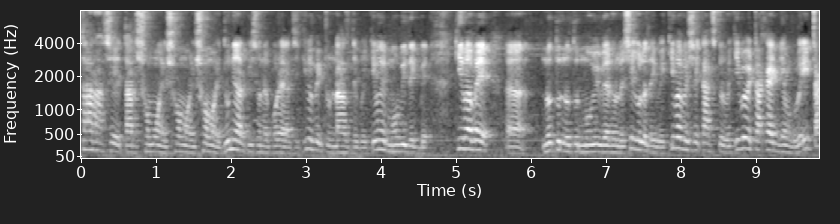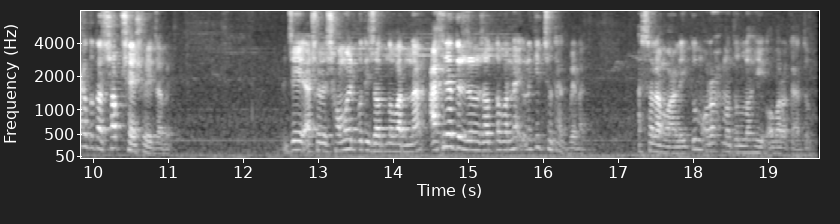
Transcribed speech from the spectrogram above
তার আছে, তার সময় সময় সময়, দুনিয়ার পিছনে পড়ে আছে, কীভাবে একটু নাচ দেখবে, কীভাবে মুভি দেখবে, কীভাবে নতুন নতুন মুভি বের হলে সেগুলো দেখবে, কীভাবে সে কাজ করবে, কীভাবে টাকা ইনকাম করবে, এই টাকা তো তার সব শেষ হয়ে যাবে। যে আসলে সময়ের প্রতি যত্নবান না, আখিরাতের জন্য যত্নবান না, এগুলো কিচ্ছু থাকবে না। আসসালামু আলাইকুম রহমতুল্লাহি ওবরাকাতুহ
